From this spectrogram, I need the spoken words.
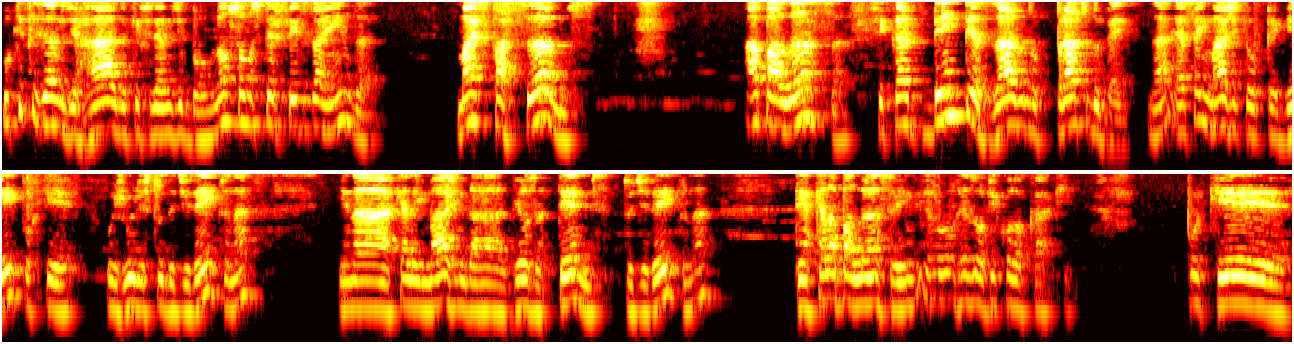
O que fizemos de errado, o que fizemos de bom, não somos perfeitos ainda, mas façamos a balança ficar bem pesada no prato do bem. Né? Essa é a imagem que eu peguei, porque o Júlio estuda Direito, né? E naquela imagem da deusa Temis, do direito, né? tem aquela balança aí, eu resolvi colocar aqui. Porque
